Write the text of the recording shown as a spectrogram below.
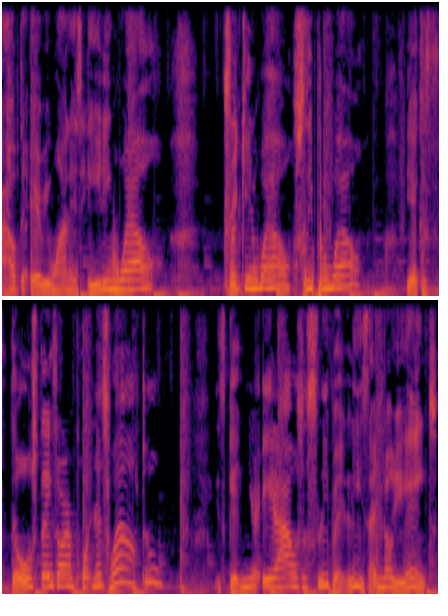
I hope that everyone is eating well, drinking well, sleeping well. Yeah, because those things are important as well, too. It's getting your eight hours of sleep at least. I know you ain't.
